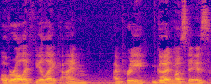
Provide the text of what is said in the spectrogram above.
overall I feel like I'm I'm pretty good most days.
